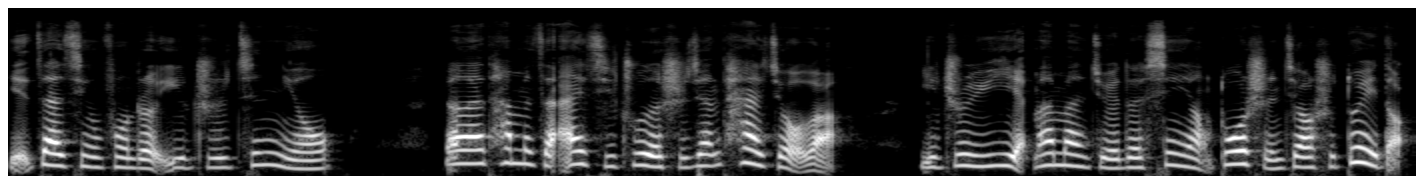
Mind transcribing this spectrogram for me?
也在敬奉着一只金牛。原来他们在埃及住的时间太久了，以至于也慢慢觉得信仰多神教是对的。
